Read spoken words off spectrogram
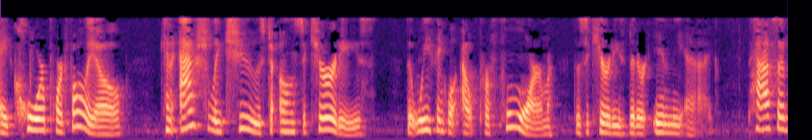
a core portfolio can actually choose to own securities that we think will outperform the securities that are in the Agg. Passive,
